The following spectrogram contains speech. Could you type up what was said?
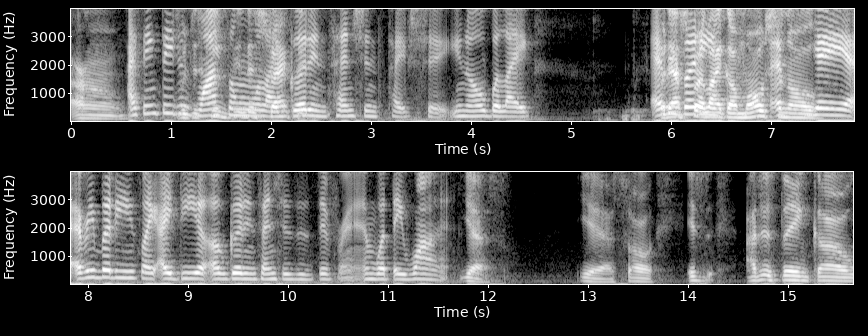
um, i think they just, just want someone with like good intentions type shit you know but like But that's for, like, emotional- yeah, yeah yeah everybody's like idea of good intentions is different and what they want yes, yeah. So it's I just think uh,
